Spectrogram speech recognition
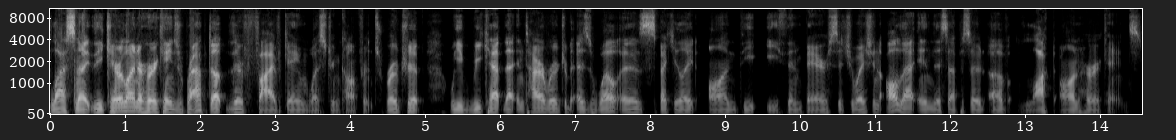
Last night, the Carolina Hurricanes wrapped up their five game Western Conference road trip. We recap that entire road trip as well as speculate on the Ethan Bear situation. All that in this episode of Locked On Hurricanes.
